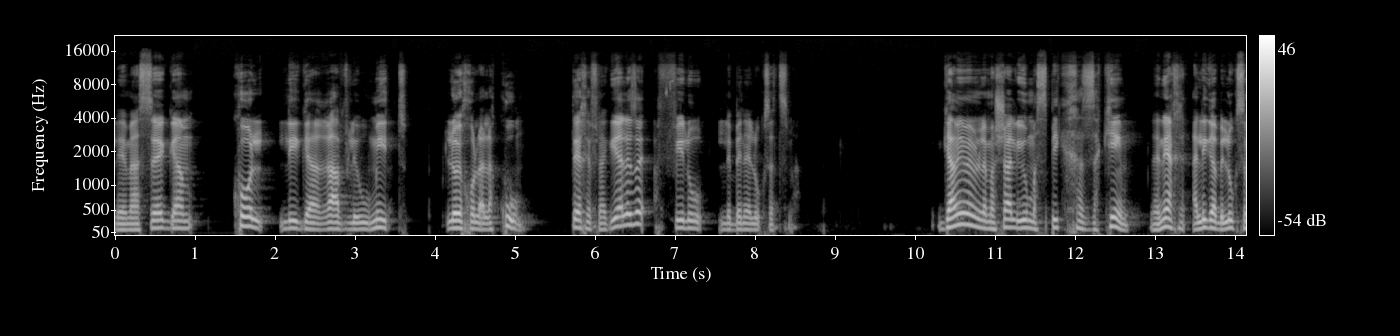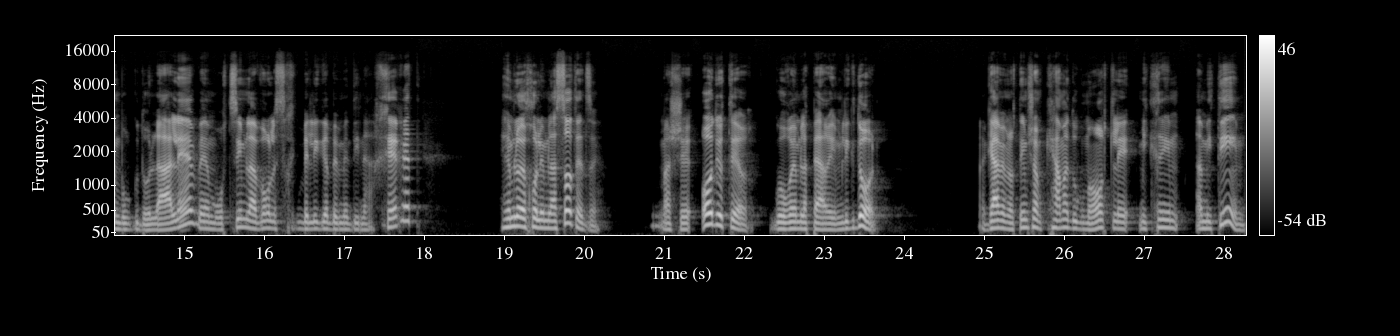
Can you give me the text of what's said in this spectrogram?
למעשה גם כל ליגה רב-לאומית לא יכולה לקום. תכף נגיע לזה, אפילו לבנלוקס עצמה. גם אם הם למשל יהיו מספיק חזקים, נניח הליגה בלוקסמבורג גדולה עליהם והם רוצים לעבור לשחק בליגה במדינה אחרת, הם לא יכולים לעשות את זה. מה שעוד יותר גורם לפערים לגדול. אגב, הם נותנים שם כמה דוגמאות למקרים אמיתיים.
